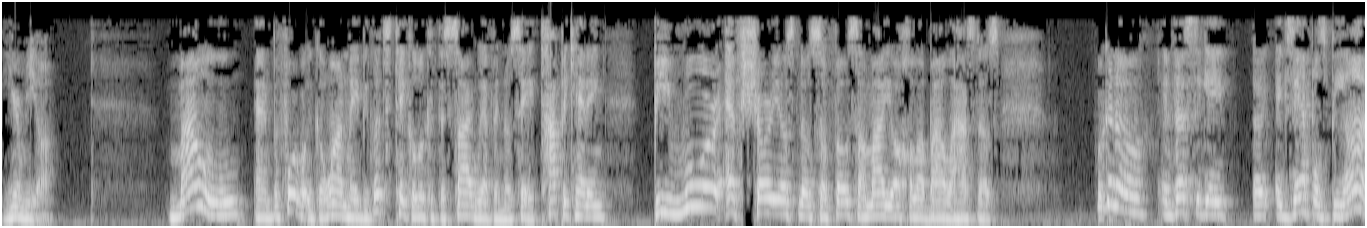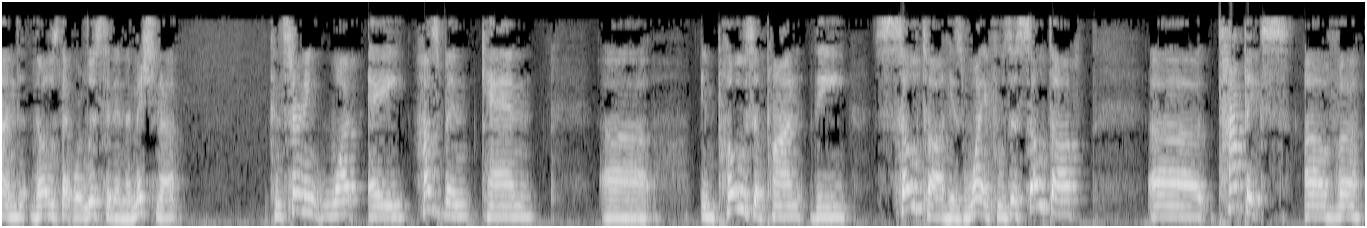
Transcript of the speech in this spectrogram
Yirmiyah. Ma'u, and before we go on, maybe let's take a look at the side. We have a no say topic heading. Birur efsharios nosafos alma hasnos. We're going to investigate uh, examples beyond those that were listed in the Mishnah concerning what a husband can uh, impose upon the sota, his wife, who's a sota, uh, topics of, uh,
